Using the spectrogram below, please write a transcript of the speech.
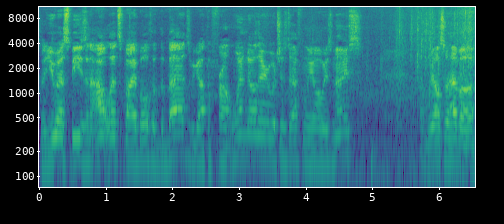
So USBs and outlets by both of the beds. We got the front window there, which is definitely always nice. And we also have a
